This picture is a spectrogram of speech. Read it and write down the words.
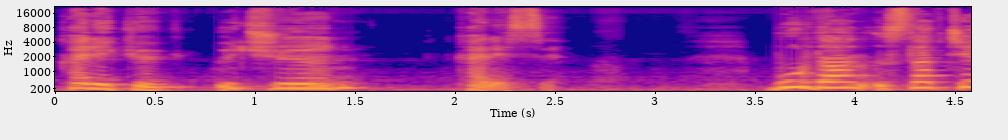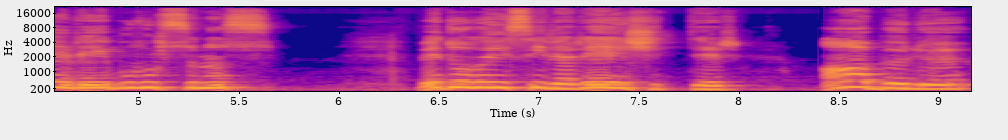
karekök 3'ün karesi. Buradan ıslak çevreyi bulursunuz. Ve dolayısıyla R eşittir A bölü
